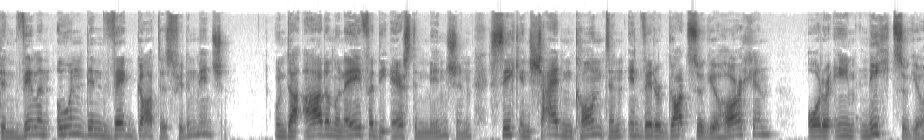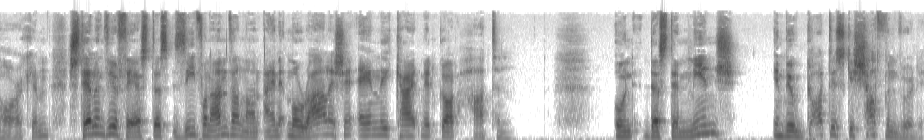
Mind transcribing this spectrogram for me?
den Willen und den Weg Gottes für den Menschen. Und da Adam und Eva, die ersten Menschen, sich entscheiden konnten, entweder Gott zu gehorchen oder ihm nicht zu gehorchen, stellen wir fest, dass sie von Anfang an eine moralische Ähnlichkeit mit Gott hatten. Und dass der Mensch im Bild Gottes geschaffen wurde,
